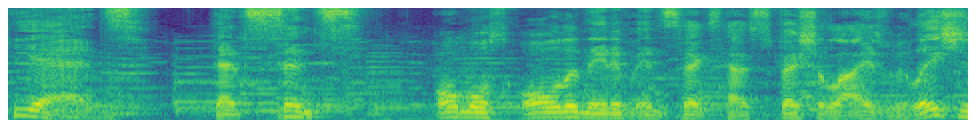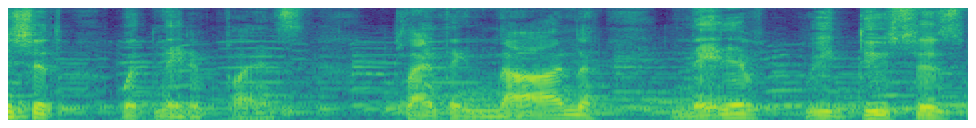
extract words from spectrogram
He adds that since almost all the native insects have specialized relationships with native plants, planting non-native reduces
